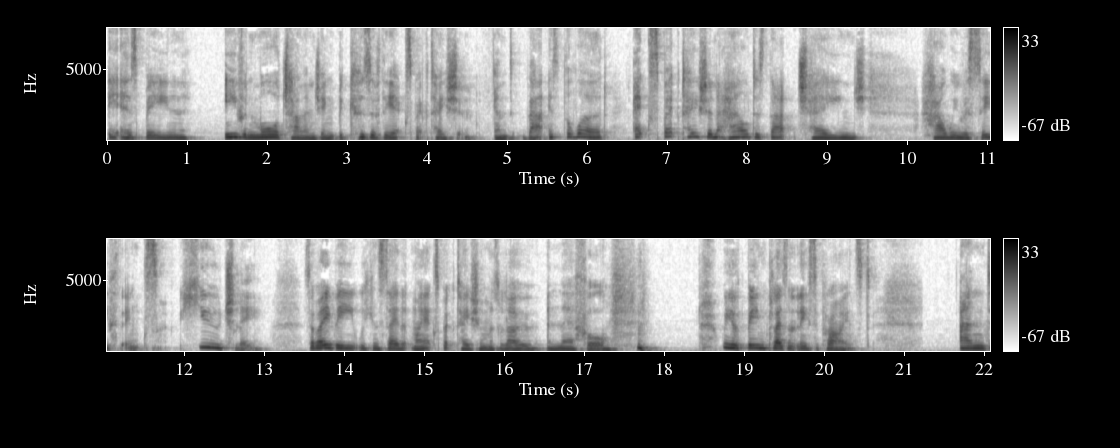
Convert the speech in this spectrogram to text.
it has been even more challenging because of the expectation. And that is the word expectation. How does that change how we receive things hugely. So maybe we can say that my expectation was low and therefore we have been pleasantly surprised. And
